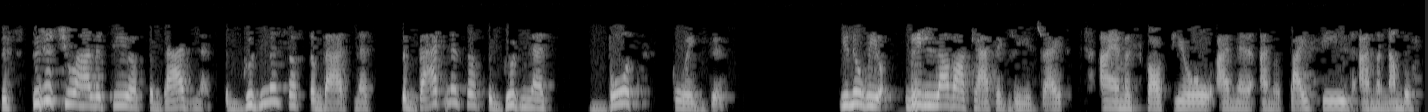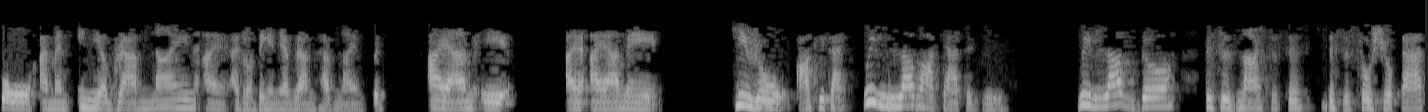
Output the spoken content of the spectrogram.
the spirituality of the badness, the goodness of the badness, the badness of the goodness, both coexist. You know, we, we love our categories, right? I am a Scorpio, I'm a, I'm a Pisces, I'm a number four, I'm an Enneagram nine. I, I don't think Enneagrams have nines, but I am a, I, I am a hero archetype. We love our categories. We love the, this is narcissist, this is sociopath,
